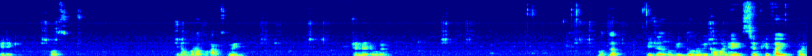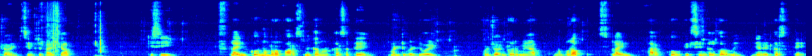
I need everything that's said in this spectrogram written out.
ये देखिए फ़र्स्ट नंबर ऑफ़ आर्क्स में जनरेट हो गए मतलब ये जो भी दोनों भी कमांड है सिंप्लीफाई और ज्वाइन सिंप्लीफाई से आप किसी स्प्लाइन को नंबर ऑफ़ आर्क्स में कन्वर्ट कर सकते हैं. मल्टीपल डिवाइड और ज्वाइन कर में आप नंबर ऑफ़ स्प्लाइन आर्क को एक सिंगल कर में जनरेट कर सकते हैं.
